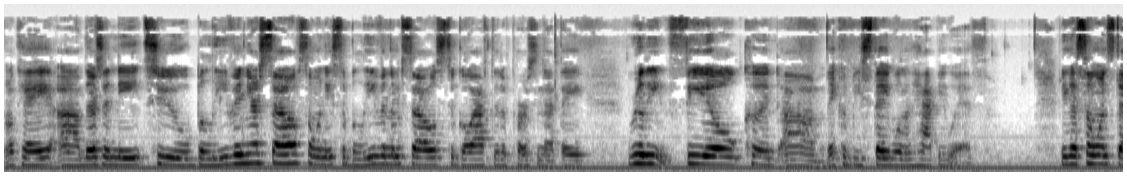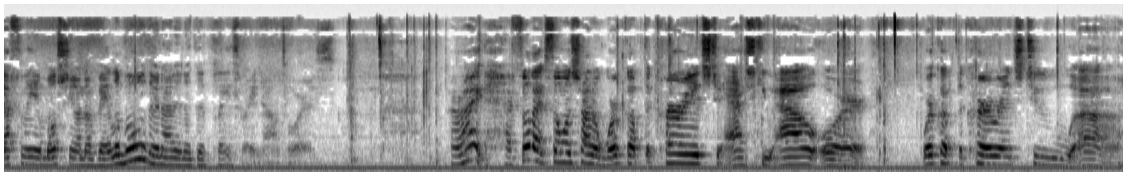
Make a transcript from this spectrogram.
Okay, um, there's a need to believe in yourself. Someone needs to believe in themselves to go after the person that they really feel could um, they could be stable and happy with. Because someone's definitely emotionally unavailable. They're not in a good place right now, Taurus. All right, I feel like someone's trying to work up the courage to ask you out or work up the courage to uh,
